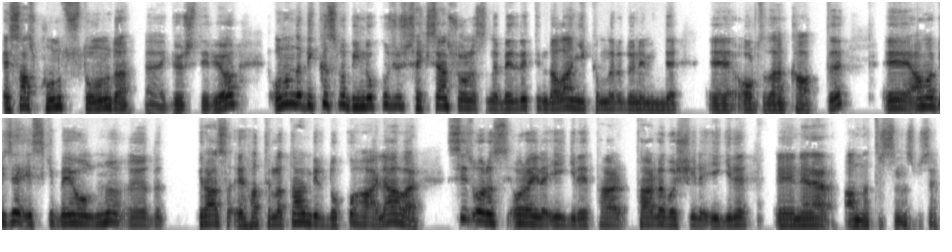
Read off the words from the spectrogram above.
esas konut stoğunu da e, gösteriyor. Onun da bir kısmı 1980 sonrasında Bedrettin Dalan yıkımları döneminde e, ortadan kalktı. E, ama bize eski Beyoğlu'nu e, biraz e, hatırlatan bir doku hala var. Siz orası orayla ilgili tar, Tarlabaşı ile ilgili e, neler anlatırsınız bize?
